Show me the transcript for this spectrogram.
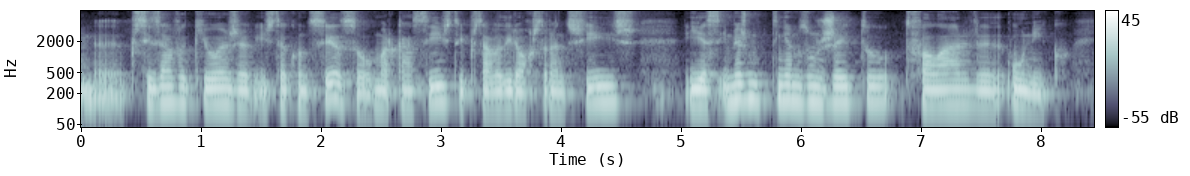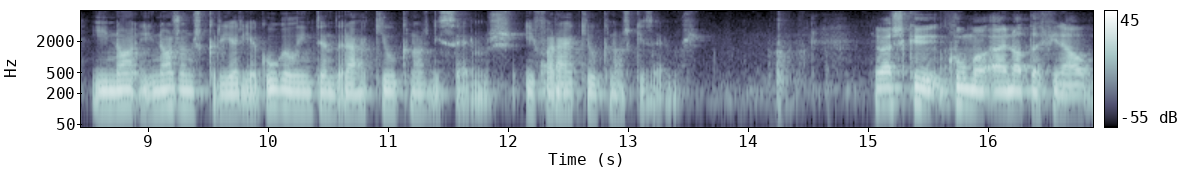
Uh, precisava que hoje isto acontecesse, ou marcasse isto, e precisava de ir ao restaurante X, e, assim, e mesmo que tenhamos um jeito de falar uh, único, e, no, e nós vamos querer, e a Google entenderá aquilo que nós dissermos e fará aquilo que nós quisermos. Eu acho que, como a nota final,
